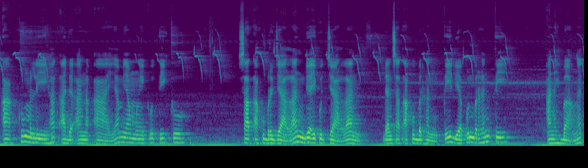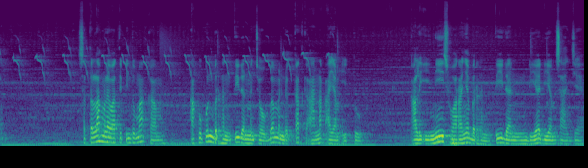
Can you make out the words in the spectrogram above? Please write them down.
aku melihat ada anak ayam yang mengikutiku. Saat aku berjalan, dia ikut jalan, dan saat aku berhenti, dia pun berhenti. Aneh banget. Setelah melewati pintu makam, aku pun berhenti dan mencoba mendekat ke anak ayam itu. Kali ini suaranya berhenti dan dia diam saja.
